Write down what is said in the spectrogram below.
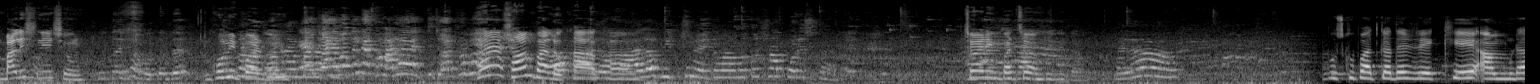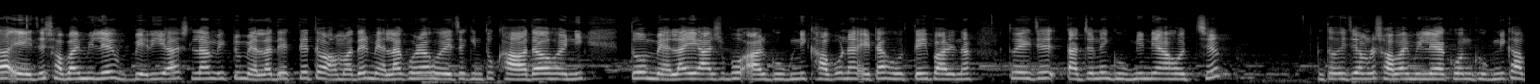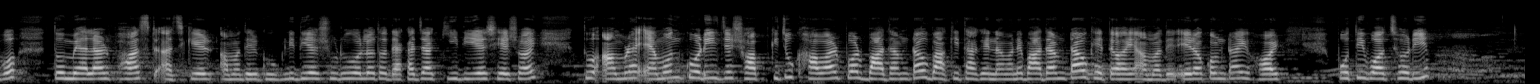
বালিশ নিয়ে শুন ঘুমি পড়বে। হ্যাঁ সব ভালো খা খা। ভালো কিচ্ছু নেই। তোমার মতো সব পরিষ্কার। চয়রিং পাচ্ছ হ্যালো? পুষ্কু পাতকাদের রেখে আমরা এই যে সবাই মিলে বেরিয়ে আসলাম একটু মেলা দেখতে। তো আমাদের মেলা ঘোরা হয়েছে কিন্তু খাওয়া দাওয়া হয়নি। তো মেলায় আসব আর ঘুগনি খাব না, এটা হতেই পারে না। তো এই যে তার জন্যই ঘুগনি নেওয়া হচ্ছে। তো এই যে আমরা সবাই মিলে এখন ঘুগনি খাব। তো মেলার ফার্স্ট আজকের আমাদের ঘুগনি দিয়ে শুরু হলো। তো দেখা যাক কি দিয়ে শেষ হয়। তো আমরা এমন করি যে সব কিছু খাওয়ার পর বাদামটাও বাকি থাকে না। মানে বাদামটাও খেতে হয় আমাদের। এরকমটাই হয় প্রতি বছরই।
